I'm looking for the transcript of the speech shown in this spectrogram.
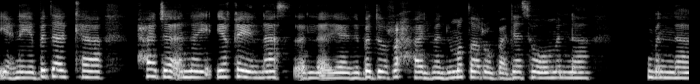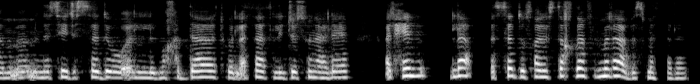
يعني بدأ كحاجة أنه يقي الناس يعني بدوا الرحل من المطر وبعدين سووا منه من من نسيج السدو المخدات والأثاث اللي يجلسون عليه. الحين لا السدو صار يستخدم في الملابس مثلا.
